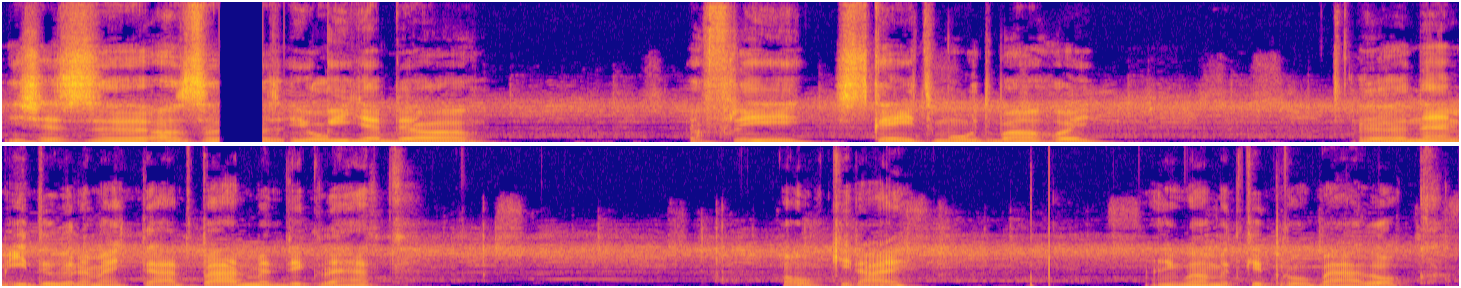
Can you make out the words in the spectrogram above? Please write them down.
És ez az jó így ebbe a, a free skate módban, hogy nem időre megy, tehát bármeddig lehet. Ó, király. Még valamit kipróbálok.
